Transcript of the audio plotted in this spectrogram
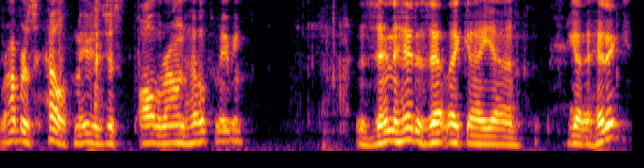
Robert's health. Maybe it's just all around health. Maybe. Zen head. Is that like a uh, you got a headache?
